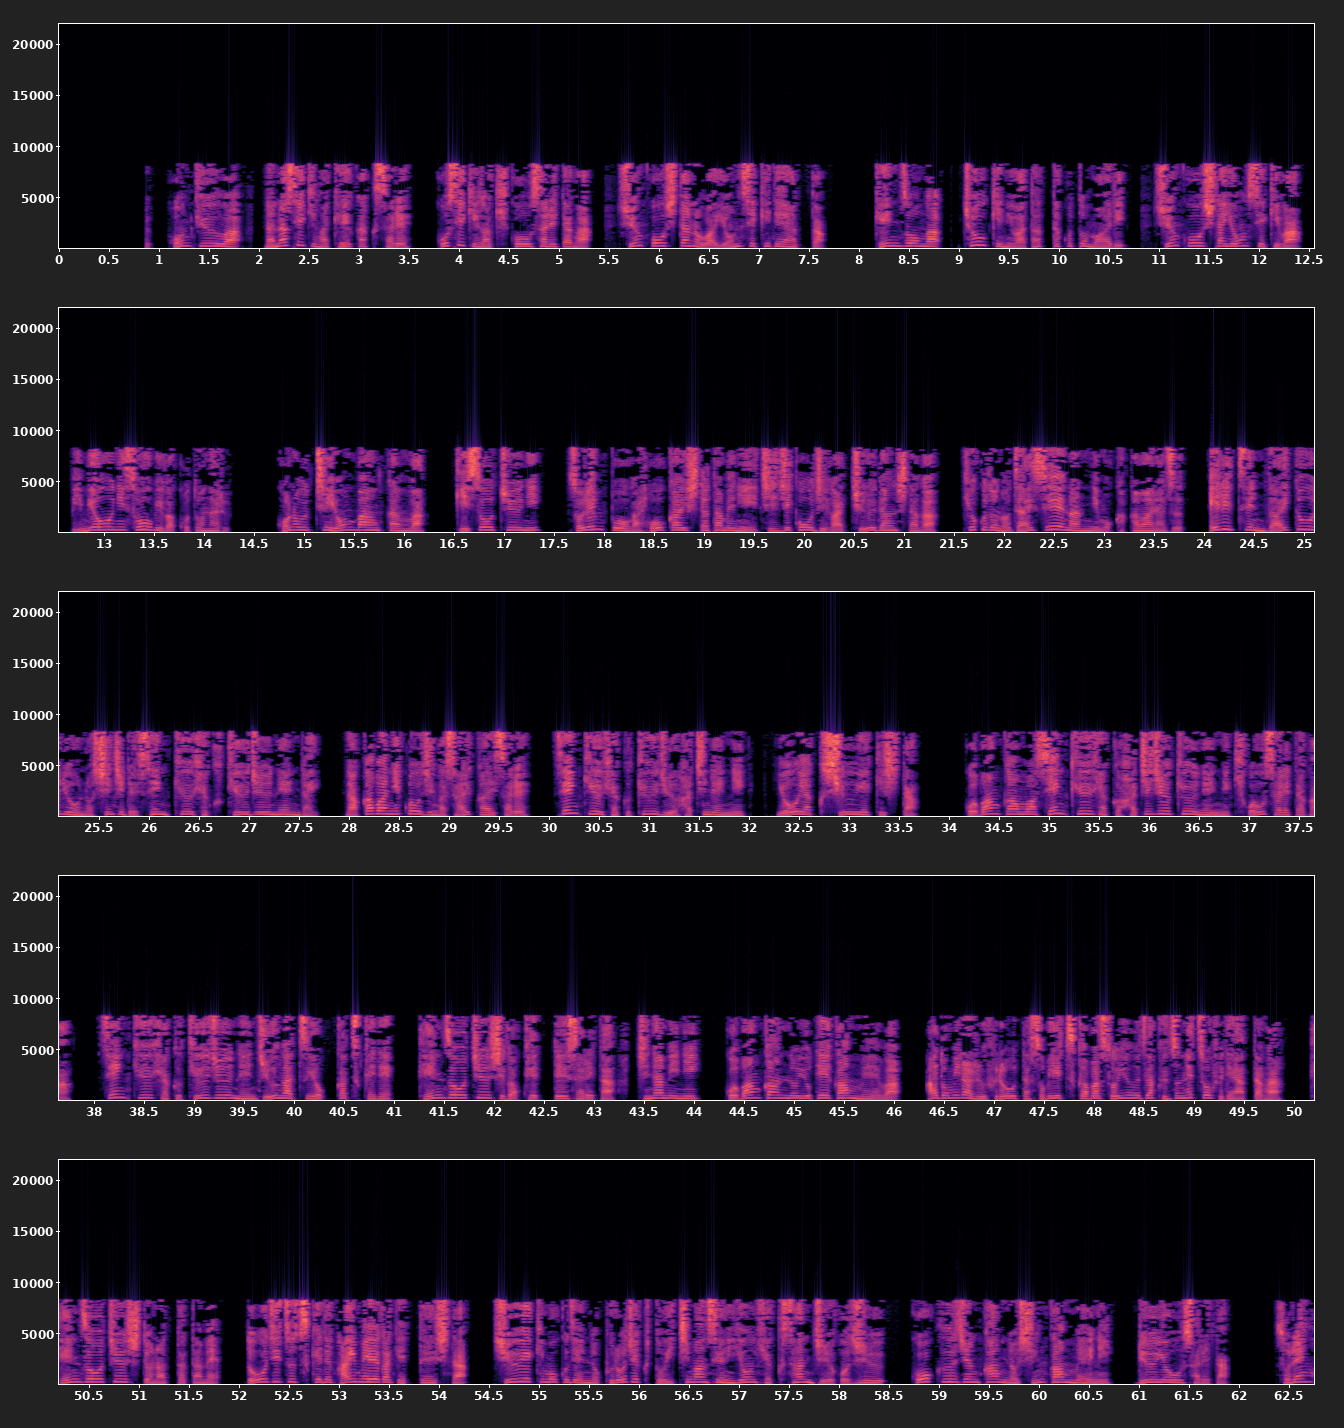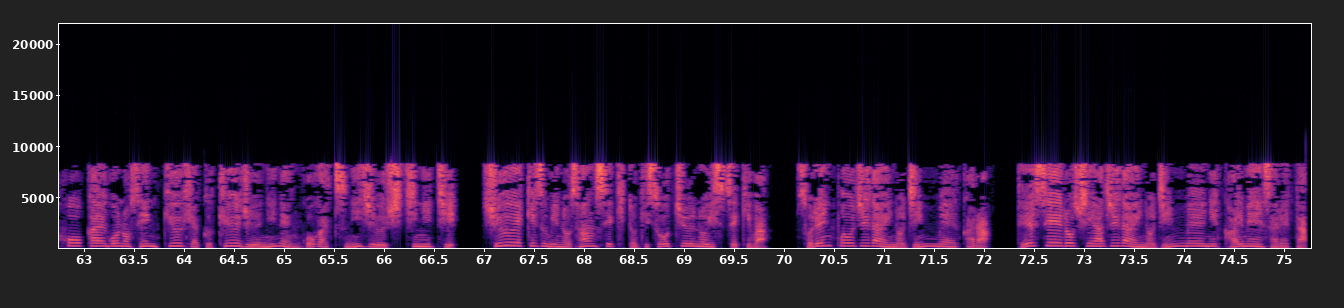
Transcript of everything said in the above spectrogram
本級は7隻が計画され、5隻が寄港されたが、竣工したのは4隻であった。建造が長期にわたったこともあり、竣工した4隻は微妙に装備が異なる。このうち4番艦は偽装中にソ連邦が崩壊したために一時工事が中断したが、極度の財政難にもかかわらず、エリツェン大統領の指示で1990年代、半ばに工事が再開され、1998年にようやく収益した。5番艦は1989年に寄港されたが、1990年10月4日付で建造中止が決定された。ちなみに、5番艦の予定艦名は、アドミラルフロータソビエツカバソユーザクズネツォフであったが、建造中止となったため、同日付で改名が決定した収益目前のプロジェクト11435航空循環の新艦名に流用された。ソ連崩壊後の1992年5月27日、収益済みの3隻と偽装中の1隻は、ソ連邦時代の人名から、帝政ロシア時代の人名に改名された。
